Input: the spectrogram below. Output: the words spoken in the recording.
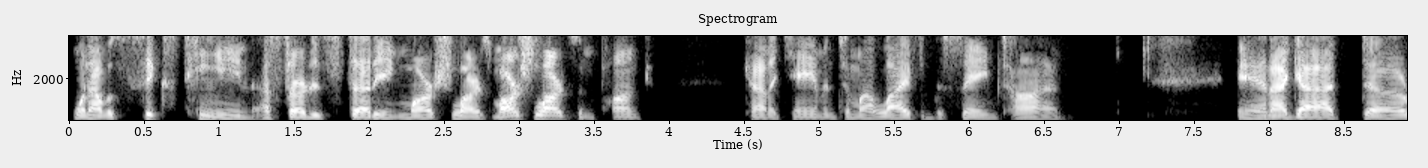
when I was 16, I started studying martial arts. Martial arts and punk kind of came into my life at the same time. And I got uh,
